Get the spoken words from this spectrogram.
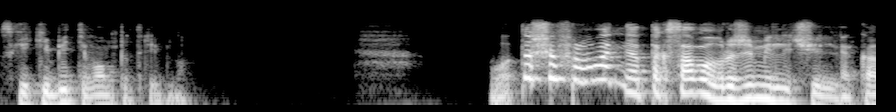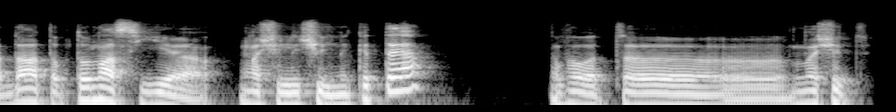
скільки бітів вам потрібно. От. Та шифрування так само в режимі лічильника. Да? Тобто у нас є наші лічильники Т. От, е, значить,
